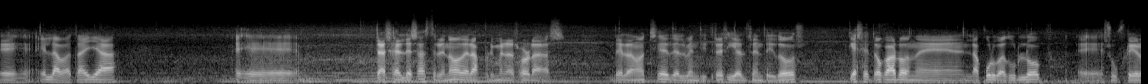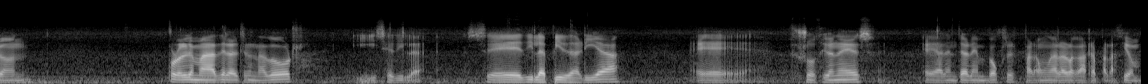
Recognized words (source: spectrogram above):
eh, en la batalla eh, tras el desastre ¿no? de las primeras horas de la noche del 23 y el 32 que se tocaron en la curva Dunlop eh, sufrieron problemas del alternador y se, se dilapidaría eh, sus opciones al entrar en boxes para una larga reparación.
